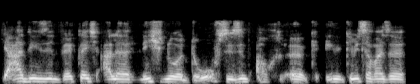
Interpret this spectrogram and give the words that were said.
ja, die sind wirklich alle nicht nur doof, sie sind auch äh, in gewisser Weise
